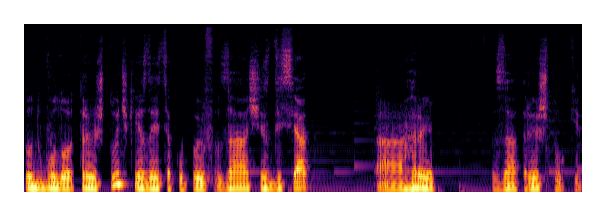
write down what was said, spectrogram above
Тут було три штучки, я здається, купив за 60 а, гривень за три штуки.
